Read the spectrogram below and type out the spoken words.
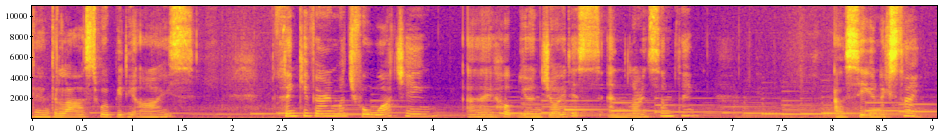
Then the last will be the eyes. Thank you very much for watching. I hope you enjoyed this and learned something. I'll see you next time.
